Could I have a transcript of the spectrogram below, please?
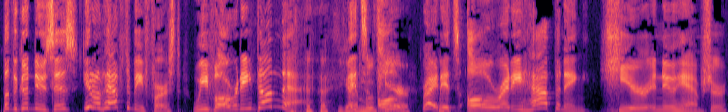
But the good news is you don't have to be first. We've already done that. you got to move al- here. Right. It's already happening here in New Hampshire.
